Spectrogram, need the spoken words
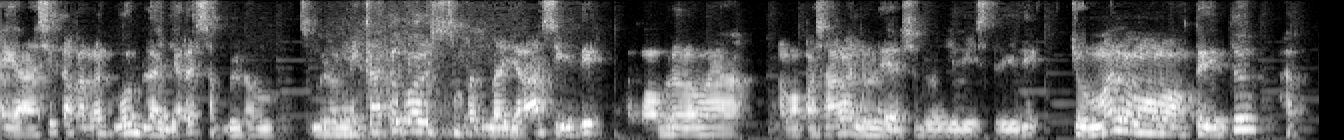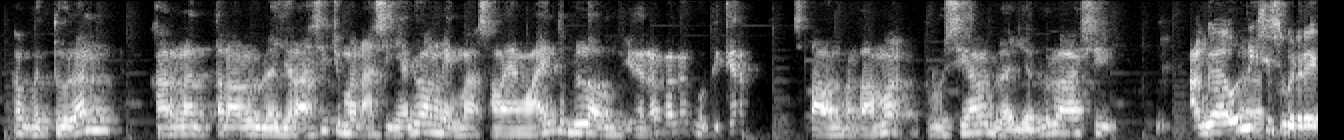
ayah asik karena gue belajarnya sebelum sebelum nikah tuh gue sempat belajar asik jadi ngobrol sama sama pasangan dulu ya sebelum jadi istri. Jadi cuman memang waktu itu kebetulan karena terlalu belajar asik cuman asinya doang nih. Masalah yang lain tuh belum. Ya, karena karena gue pikir setahun pertama krusial belajar dulu asik agak unik uh, sih sebenarnya.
